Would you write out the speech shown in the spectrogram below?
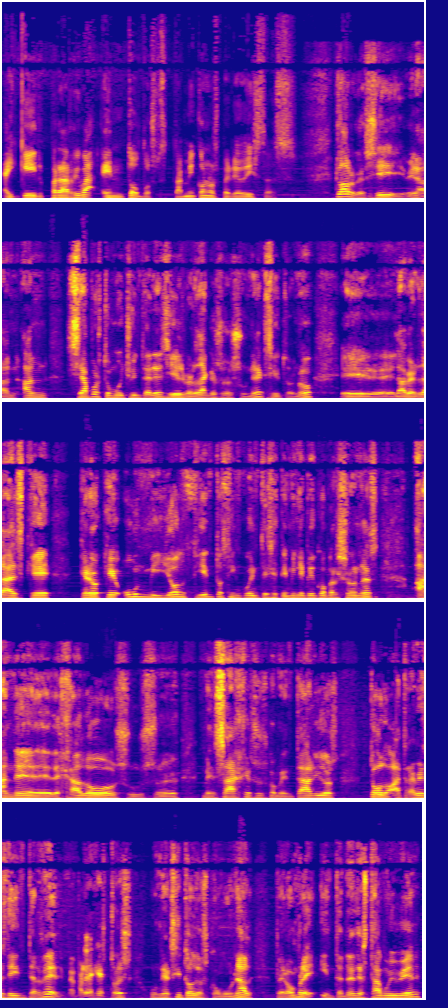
hay que ir para arriba en todos, también con los periodistas. Claro que sí, mira, han- han- se ha puesto mucho interés y es verdad que eso es un éxito, ¿no? Eh, la verdad es que creo que un millón ciento cincuenta y siete mil y pico personas han eh, dejado sus eh, mensajes, sus comentarios, todo a través de Internet. Me parece que esto es un éxito descomunal, pero hombre, Internet está muy bien,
